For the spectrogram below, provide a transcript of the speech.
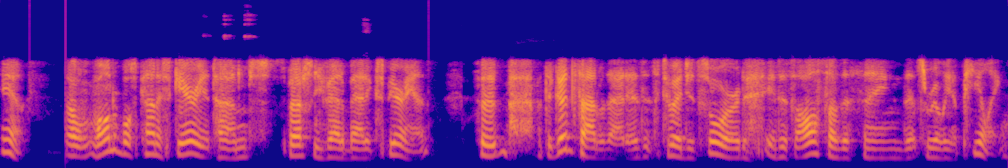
Yeah. So vulnerable is kind of scary at times, especially if you've had a bad experience. So, but the good side with that is it's a two-edged sword. Is it's also the thing that's really appealing.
